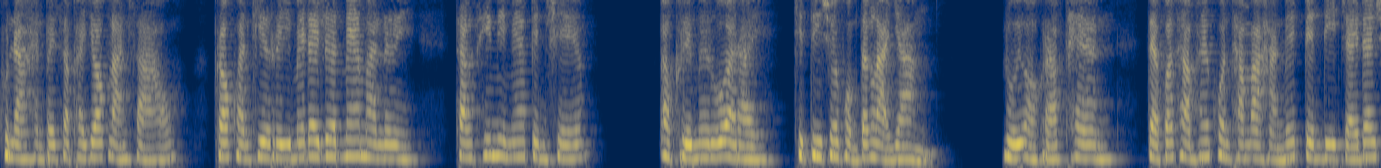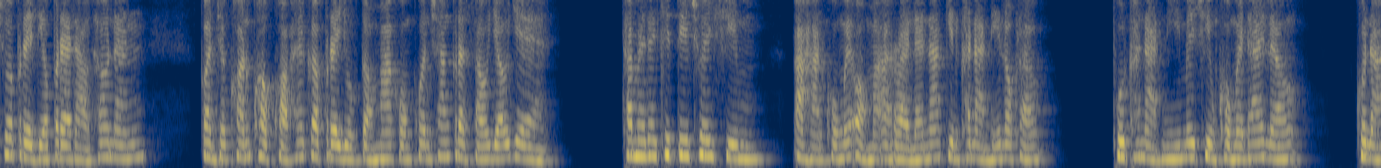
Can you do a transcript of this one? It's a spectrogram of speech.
คุณอาหันไปสัพยอกหลานสาว เพราะขวัญคีรีไม่ได้เลือดแม่มาเลย ทั้งที่มีแม่เป็นเชฟอาคริสไม่รู้อะไร คิตตี้ช่วยผมตั้งหลายอย่าง ลุยออกรับแทน แต่ก็ทำให้คนทำอาหารไม่เป็นดีใจได้ชั่วประเดียวประดาวเท่านั้น ก่อนจะค้อนขอบขอบให้กับประโยคต่อมาของคนช่างกระเซาเย้าแย่ถ้าไม่ได้คิตตี้ช่วยชิม อาหารคงไม่ออกมาอร่อยและน่ากินขนาดนี้หรอกครับ พูดขนาดนี้ไม่ชิมคงไม่ได้แล้ว คุณอา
